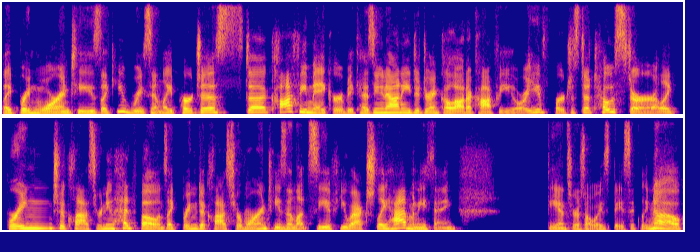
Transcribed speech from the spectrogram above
like bring warranties. Like you recently purchased a coffee maker because you now need to drink a lot of coffee, or you've purchased a toaster, like bring to class your new headphones, like bring to class your warranties and let's see if you actually have anything. The answer is always basically no,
